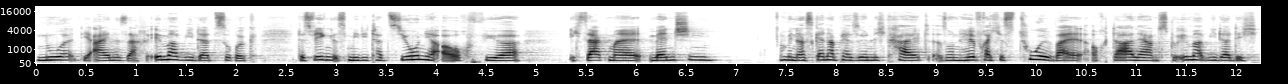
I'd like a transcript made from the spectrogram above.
nur die eine Sache, immer wieder zurück. Deswegen ist Meditation ja auch für, ich sag mal, Menschen mit einer Scanner-Persönlichkeit so ein hilfreiches Tool, weil auch da lernst du immer wieder dich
